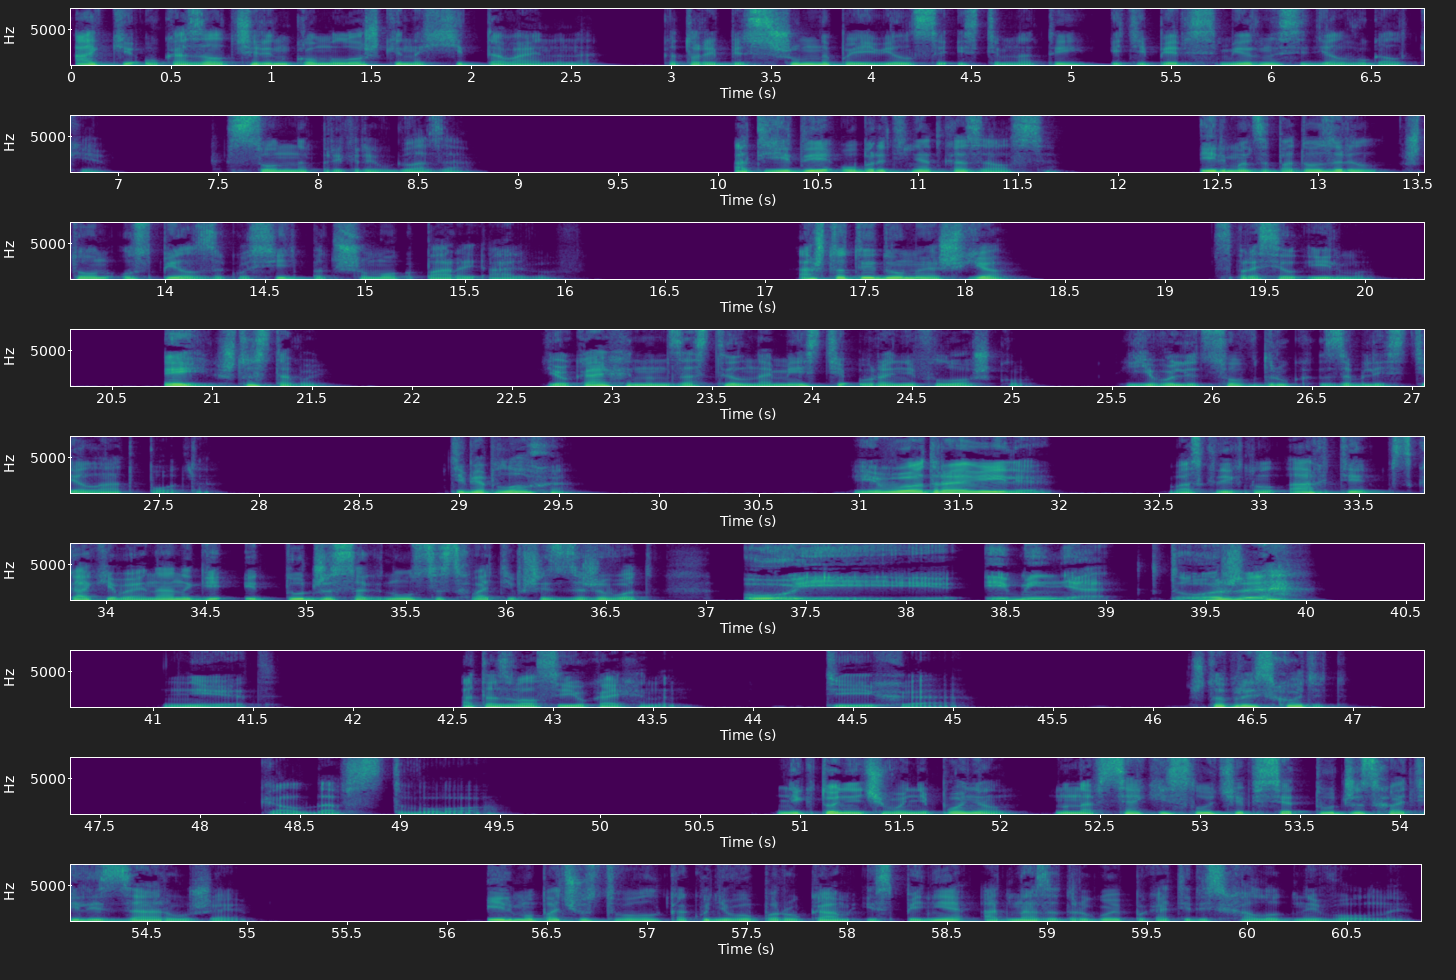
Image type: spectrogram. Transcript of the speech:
Аки указал черенком ложки на Хитта Вайнена, который бесшумно появился из темноты и теперь смирно сидел в уголке, сонно прикрыв глаза. От еды оборотень отказался. Ильман заподозрил, что он успел закусить под шумок парой альвов. «А что ты думаешь, Йо?» – спросил Ильму. «Эй, что с тобой?» Йокайхенен застыл на месте, уронив ложку. Его лицо вдруг заблестело от пота. «Тебе плохо?» «Его отравили!» — воскликнул Ахти, вскакивая на ноги и тут же согнулся, схватившись за живот. «Ой, и меня тоже?» «Нет», — отозвался Юкайхенен. «Тихо». «Что происходит?» «Колдовство». Никто ничего не понял, но на всякий случай все тут же схватились за оружие. Ильму почувствовал, как у него по рукам и спине одна за другой покатились холодные волны.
